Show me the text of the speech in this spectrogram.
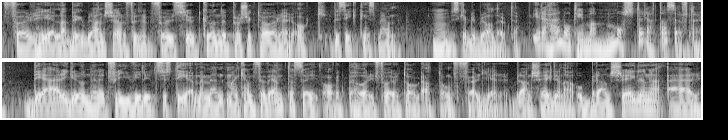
För hela byggbranschen, för, för slutkunder, projektörer och besiktningsmän. Mm. Det ska bli bra där ute. Är det här någonting man måste rätta sig efter? Det är i grunden ett frivilligt system, men man kan förvänta sig av ett behörigt företag att de följer branschreglerna. Och branschreglerna är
